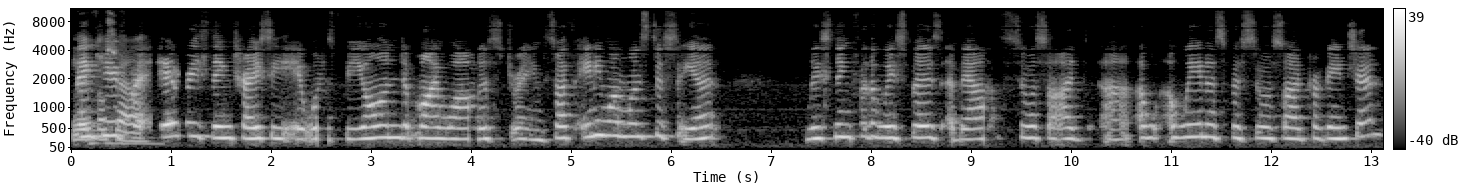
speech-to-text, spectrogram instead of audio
Thank you show. for everything, Tracy. It was beyond my wildest dreams. So if anyone wants to see it, listening for the whispers about suicide uh, awareness for suicide prevention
